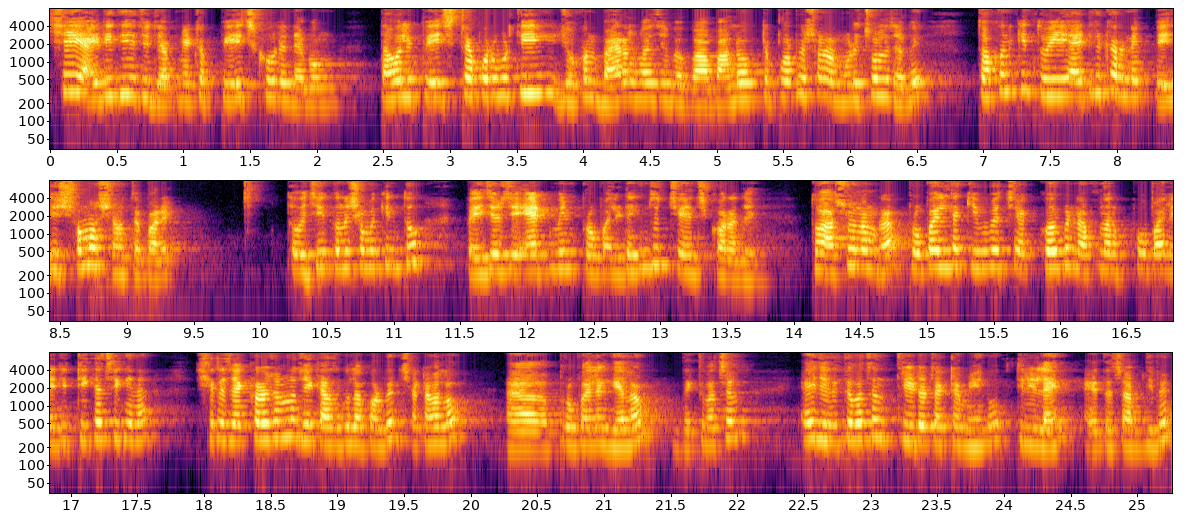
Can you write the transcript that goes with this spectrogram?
সেই আইডি দিয়ে যদি আপনি একটা পেজ খোলেন এবং তাহলে পেজটা পরবর্তী যখন ভাইরাল হয়ে যাবে বা ভালো একটা প্রফেশনাল মোড়ে চলে যাবে, তখন কিন্তু এই আইডির কারণে পেজের সমস্যা হতে পারে। তবে যে কোনো সময় কিন্তু পেজের যে অ্যাডমিন প্রোফাইল এটা কিন্তু চেঞ্জ করা যায়। তো আসুন আমরা প্রোফাইলটা কীভাবে চেক করবেন, আপনার প্রোফাইল আইডি ঠিক আছে কিনা? সেটা চেক করার জন্য যে কাজগুলো করবেন, সেটা হলো প্রোফাইলে গেলাম, দেখতে পাচ্ছেন? এই যে দেখতে পাচ্ছেন থ্রি ডট একটা মেনু থ্রি লাইন এতে চাপ দিবেন।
